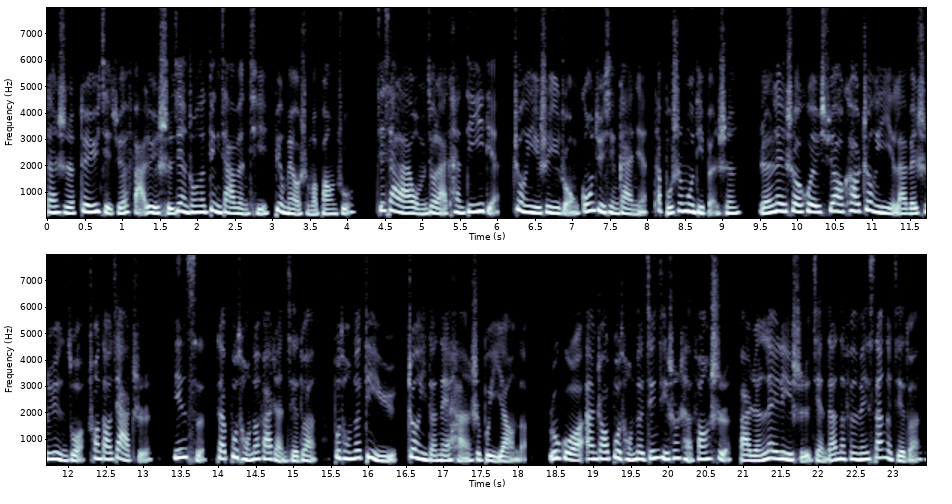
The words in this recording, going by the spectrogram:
但是对于解决法律实践中的定价问题并没有什么帮助。接下来我们就来看第一点：正义是一种工具性概念，它不是目的本身。人类社会需要靠正义来维持运作、创造价值，因此在不同的发展阶段、不同的地域，正义的内涵是不一样的。如果按照不同的经济生产方式，把人类历史简单的分为三个阶段：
